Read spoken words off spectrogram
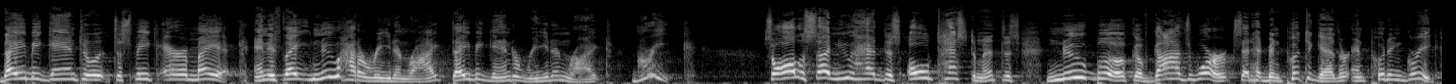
They began to, to speak Aramaic. And if they knew how to read and write, they began to read and write Greek. So all of a sudden, you had this Old Testament, this new book of God's works that had been put together and put in Greek.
